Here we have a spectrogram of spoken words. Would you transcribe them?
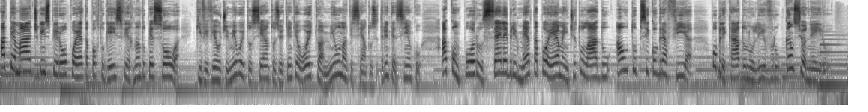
A temática inspirou o poeta português Fernando Pessoa, que viveu de 1888 a 1935, a compor o célebre metapoema intitulado Autopsicografia, publicado no livro Cancioneiro.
